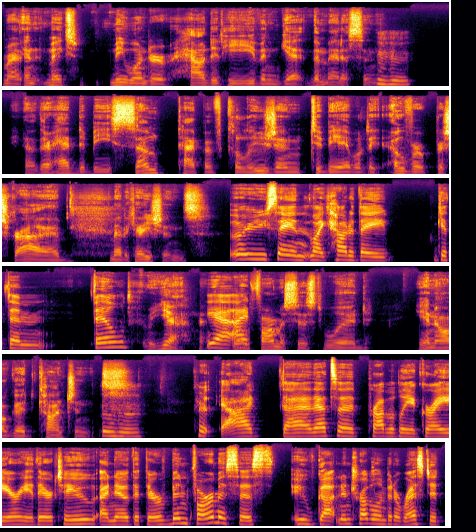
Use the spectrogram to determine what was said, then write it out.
Right. And it makes me wonder how did he even get the medicine? Mm-hmm. You know, there had to be some type of collusion to be able to overprescribe medications. are you saying like how did they get them filled yeah. Yeah, I- pharmacist would, in all good conscience, mm-hmm. I uh, that's a probably a gray area there too. I know that there have been pharmacists who've gotten in trouble and been arrested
